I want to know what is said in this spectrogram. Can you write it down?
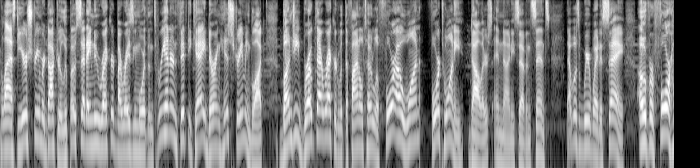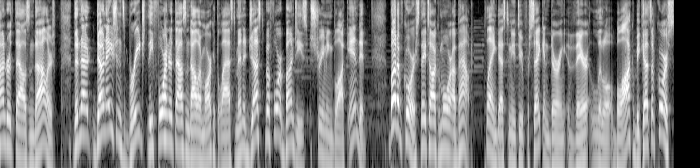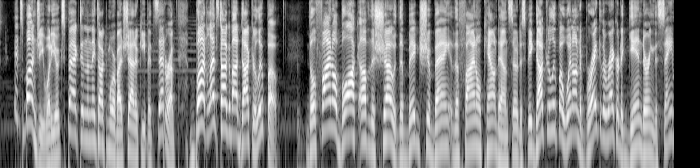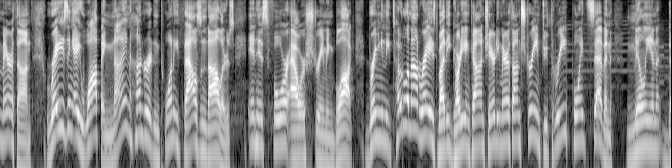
Last year, streamer Dr. Lupo set a new record by raising more than 350k during his streaming block. Bungie broke that record with the final total of 401 $420.97. That was a weird way to say. Over $400,000. The no- donations breached the $400,000 mark at the last minute just before Bungie's streaming block ended. But of course, they talk more about playing Destiny 2 Forsaken during their little block because, of course, it's Bungie. What do you expect? And then they talked more about Shadowkeep, etc. But let's talk about Dr. Lupo. The final block of the show, the big shebang, the final countdown, so to speak. Dr. Lupo went on to break the record again during the same marathon, raising a whopping $920,000 in his four hour streaming block, bringing the total amount raised by the GuardianCon charity marathon stream to $3.7 million.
